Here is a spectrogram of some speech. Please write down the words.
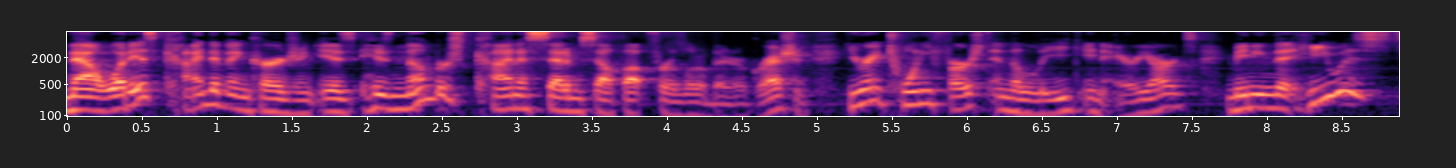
Now, what is kind of encouraging is his numbers kind of set himself up for a little bit of regression. He ranked 21st in the league in air yards, meaning that he was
